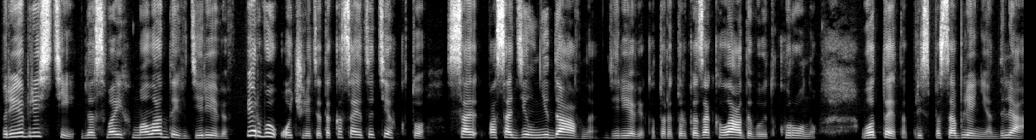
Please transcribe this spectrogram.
приобрести для своих молодых деревьев, в первую очередь это касается тех, кто посадил недавно деревья, которые только закладывают крону, вот это приспособление для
